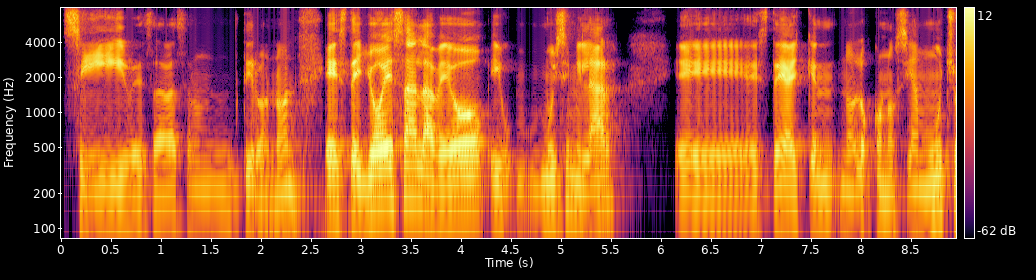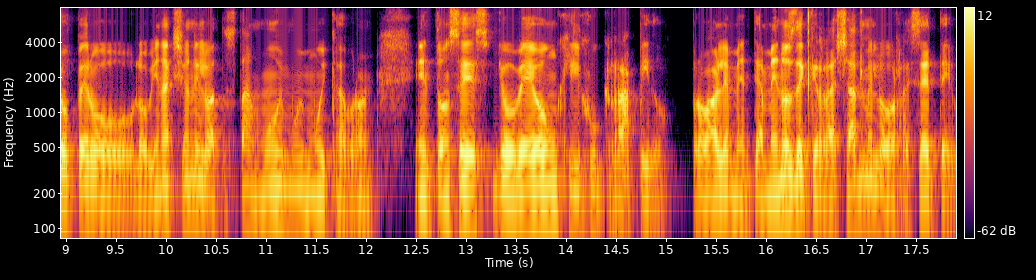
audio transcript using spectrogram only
sí. esa va a ser un tiro, ¿no? Este, yo esa la veo muy similar. Eh, este hay que no lo conocía mucho, pero lo vi en acción y el vato está muy, muy, muy cabrón. Entonces yo veo un heel hook rápido, probablemente, a menos de que Rashad me lo recete.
